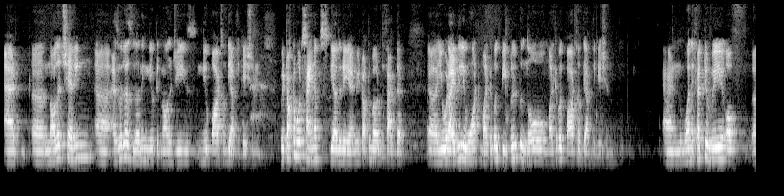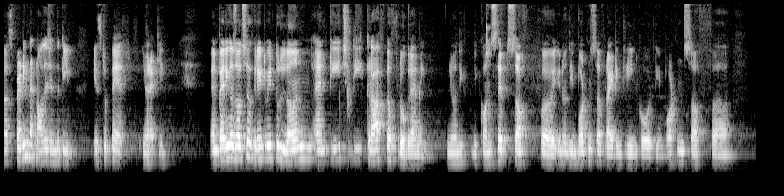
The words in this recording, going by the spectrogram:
at uh, knowledge sharing as well as learning new technologies, new parts of the application. We talked about signups the other day, and we talked about the fact that uh, you would ideally want multiple people to know multiple parts of the application. And one effective way of uh, spreading that knowledge in the team is to pair yeah. correctly. And pairing is also a great way to learn and teach the craft of programming. You know, the, the concepts of, uh, you know, the importance of writing clean code, the importance of, uh,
